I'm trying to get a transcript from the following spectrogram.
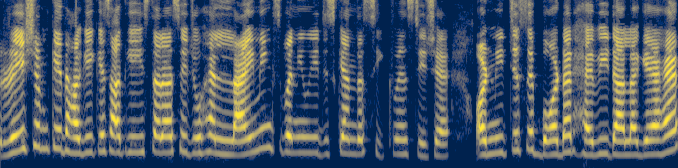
रेशम के धागे के साथ ये इस तरह से जो है लाइनिंग्स बनी हुई है, जिसके अंदर सीक्वेंस स्टिच है और नीचे से बॉर्डर हैवी डाला गया है।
